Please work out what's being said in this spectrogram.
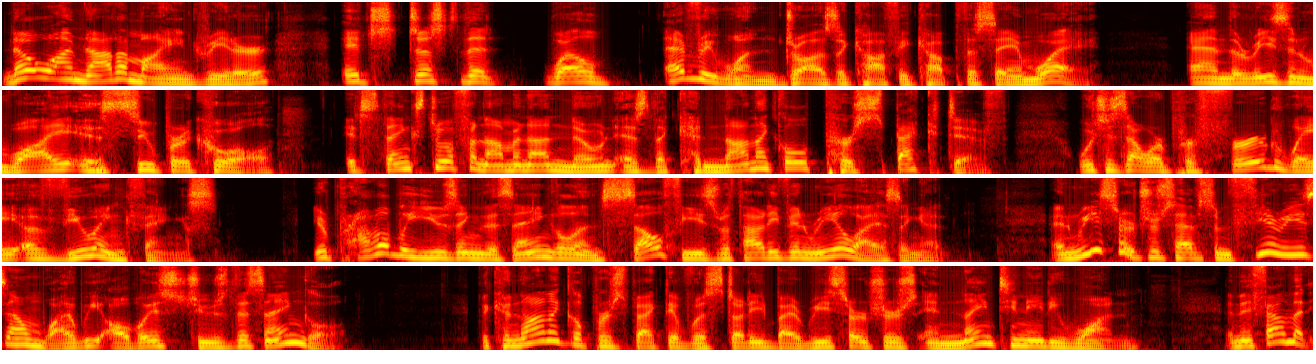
No, I'm not a mind reader. It's just that, well, everyone draws a coffee cup the same way. And the reason why is super cool. It's thanks to a phenomenon known as the canonical perspective, which is our preferred way of viewing things. You're probably using this angle in selfies without even realizing it. And researchers have some theories on why we always choose this angle. The canonical perspective was studied by researchers in 1981, and they found that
